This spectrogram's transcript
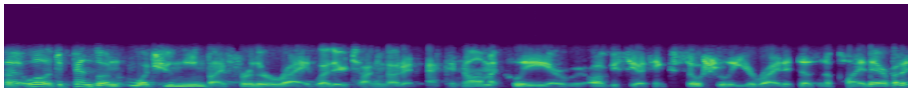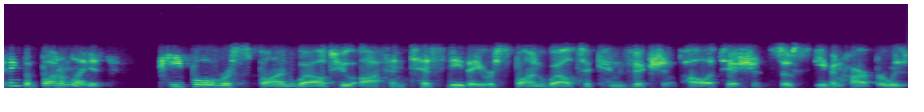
Uh, well, it depends on what you mean by further right, whether you're talking about it economically or obviously, I think socially, you're right, it doesn't apply there. But I think the bottom line is people respond well to authenticity. They respond well to conviction politicians. So Stephen Harper was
